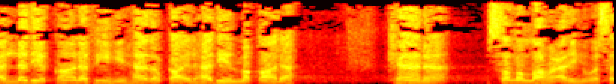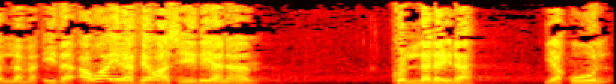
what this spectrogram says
الذي قال فيه هذا القائل هذه المقالة كان صلى الله عليه وسلم إذا أوى إلى فراشه لينام كل ليلة يقول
